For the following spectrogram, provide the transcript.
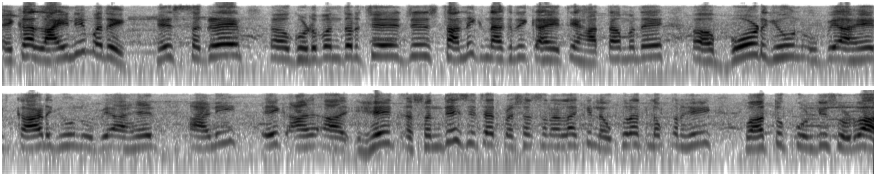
एका लाईनीमध्ये हे सगळे घोडबंदरचे जे स्थानिक नागरिक आहेत ते हातामध्ये बोर्ड घेऊन उभे आहेत कार्ड घेऊन उभे आहेत आणि एक हे संदेश देतात प्रशासनाला की लवकरात लवकर ही वाहतूक कोंडी सोडवा.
